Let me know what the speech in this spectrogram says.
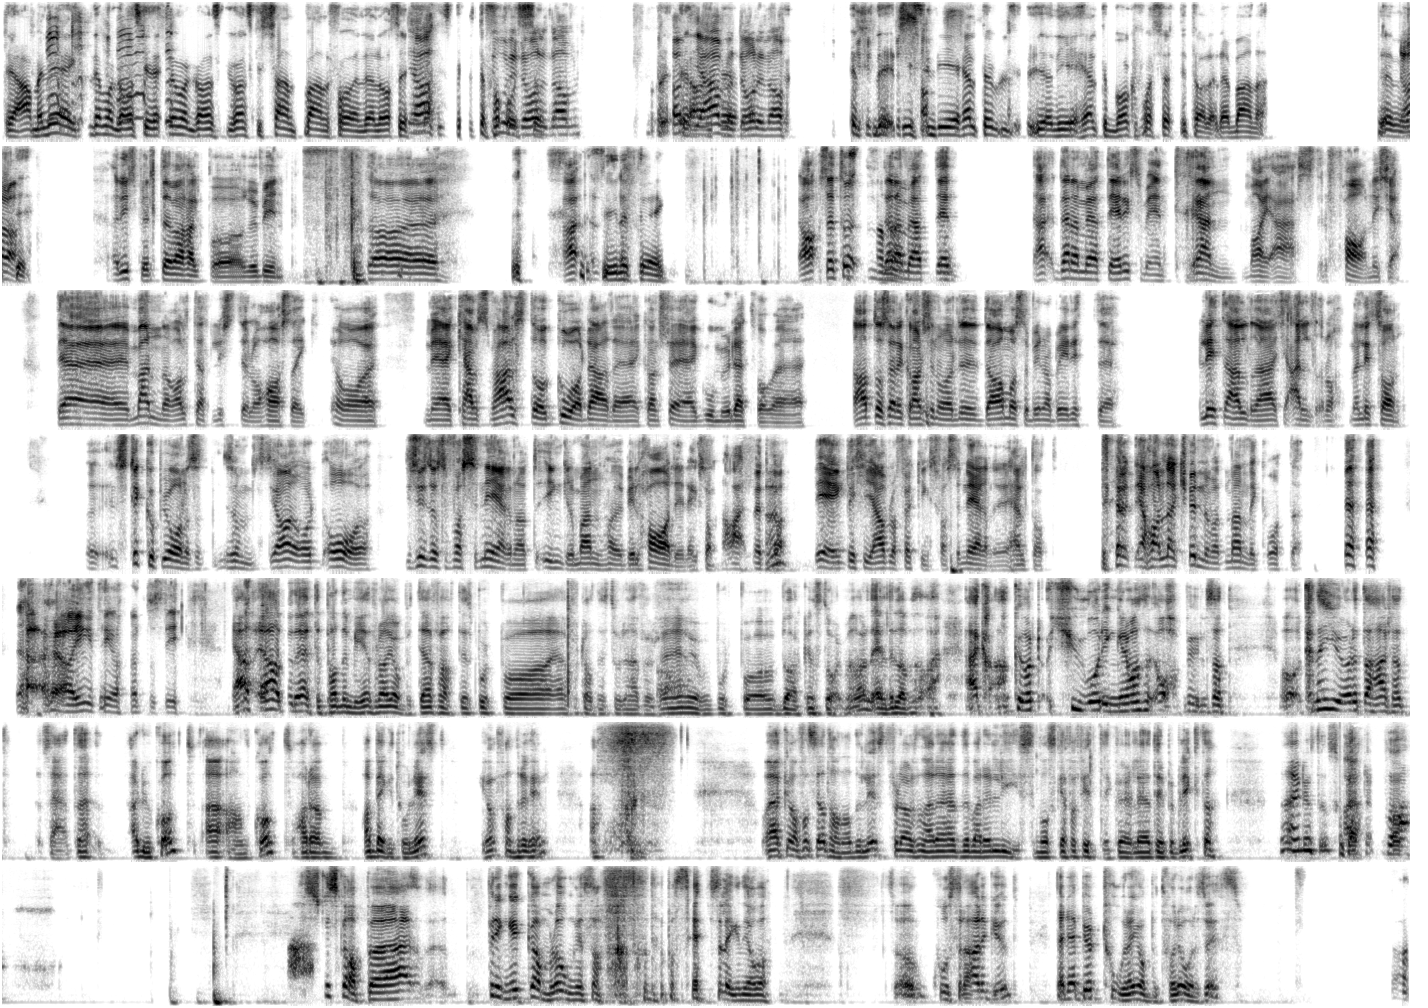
ja, men det, det var ganske, det var ganske, ganske kjent band for en del år siden. Ja. De spilte for Utrolig oss. dårlig navn. Ja, Jævlig dårlig navn. de, de, de, er helt, ja, de er helt tilbake fra 70-tallet, det bandet. Det er Ja viktig. Ja, de spilte hver helg på Rubin. Så eh, ja, Fine ting. Ja, så jeg tror det der med at det, det der med at det er liksom en trend, my ass, det er faen ikke. Det, menn har alltid hatt lyst til å ha seg og, med hvem som helst, og går der det kanskje er god mulighet for eh, at Og så er det kanskje noen eh, damer som begynner å bli litt, eh, litt eldre. Ikke eldre, da, men litt sånn eh, Et stykke opp i årene. Så, liksom, ja, og, og de syns det er så fascinerende at yngre menn vil ha dem, liksom. Nei, vet du hva. Det er egentlig ikke jævla fuckings fascinerende i det hele tatt. Det, det handler kun om at menn er kåte. Jeg har ingenting annet å si. Ja, jeg hadde det etter pandemien, for da jobbet jeg faktisk bort på Jeg har fortalt historien her før. Jeg jobbet bort på Blaken Storm. Da var det en eldre dame «Å, Han kunne vært 20 år yngre. Og, «Å, kan jeg gjøre dette her? Så jeg, Er du kåt? Er han kåt? Har, har begge to lyst? Ja, faen dere vil. Ja. Og jeg kan i hvert fall si at han hadde lyst, for det var sånn der, det bare lyser 'nå skal jeg få fittekveld'-type blikk. da. Nei, lyst til så klart det. Så skal skape Bringe gamle og unge sammen. Det er bare så lenge de jobber. Så kos dere, herregud. Det er det Bjørn Tore har jobbet for i årevis.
